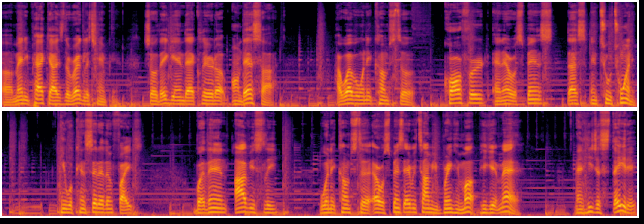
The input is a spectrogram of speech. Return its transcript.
Uh, Manny Pacquiao is the regular champion. So they getting that cleared up on their side. However, when it comes to Crawford and Errol Spence, that's in 220. He will consider them fights. But then obviously when it comes to Errol Spence, every time you bring him up, he get mad. And he just stated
